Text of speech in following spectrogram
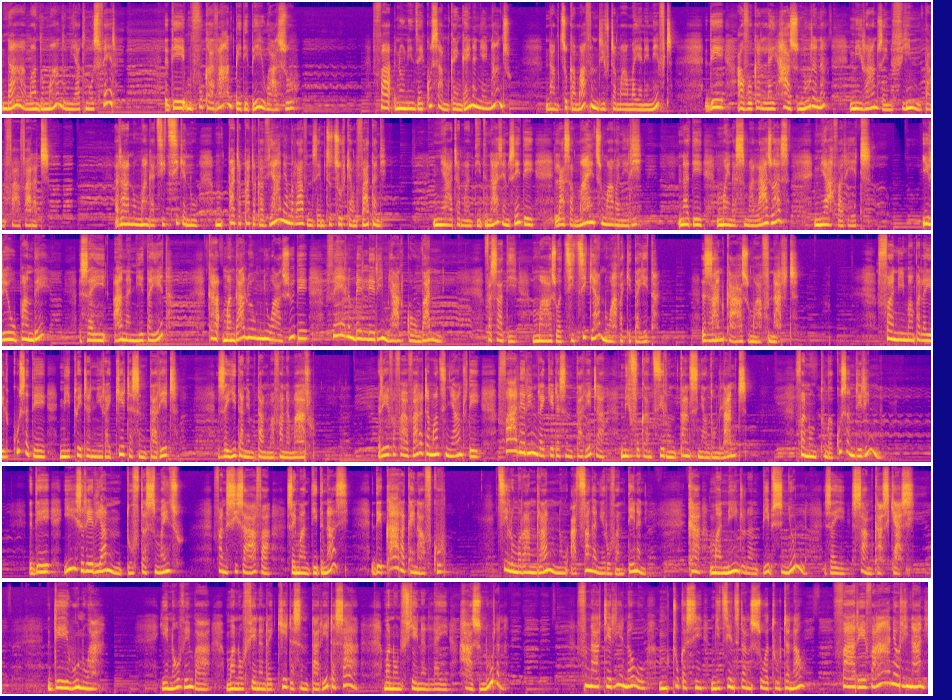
na mandomando ny atmosfera dia mifoka rano be dia be io azo io fa noho ny injay kosa migaingaina ny hainandro na mitsoka mafy ny rivotra mahamay any anefitra dia avoakan'ilay hazonorana ny rano izay ny fihininy tamin'ny fahavaratra rano mangatsitsiaka no mipatrapatraka avy any amin'ny ravina izay mitsotsorika amin'ny vatany Ny ahitra manodidina azy amin'izay dia lasa maitso mavana ery, na dia maina sy malazo aza ny hafa rehetra. Ireo mpandeha izay anany hetaheta ka mandalo eo amin'io hazo io dia velombelona ery mialoka ao ambaniny, fa sady mahazo hatsiatsiaka no afaka hetaheta. Izany ka hazo mahafinaritra. fa ny mampalahelo kosa dia ny toetran'ny raiketra sy ny taretra izay hita any amin'ny tany mafana maro rehefa fahavaratra mantsy ny andro dia faly ery ny raiketra sy ny taretra mifoka ny tsiron'ny tany sy ny andon'ny lanitra fa noho ny tonga kosa ny ririnina dia izy rery ihany ny dofotra sy maitso fa ny sisa hafa izay manodidina azy dia karakaina avokoa. Tsilo miranondrano no atsangany hiarovan'ny tenany, ka manindrona ny biby sy ny olona izay sahy mikasika azy. Dia hono ho ahy, ianao ve mba manao fiainan-draiketra sy ny taretra sa manao ny fiainan'ilay hazon'orana? Finaritra ery ianao mitroka sy mitsentsitra ny soa atolotra anao fa rehefa any aoriana any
